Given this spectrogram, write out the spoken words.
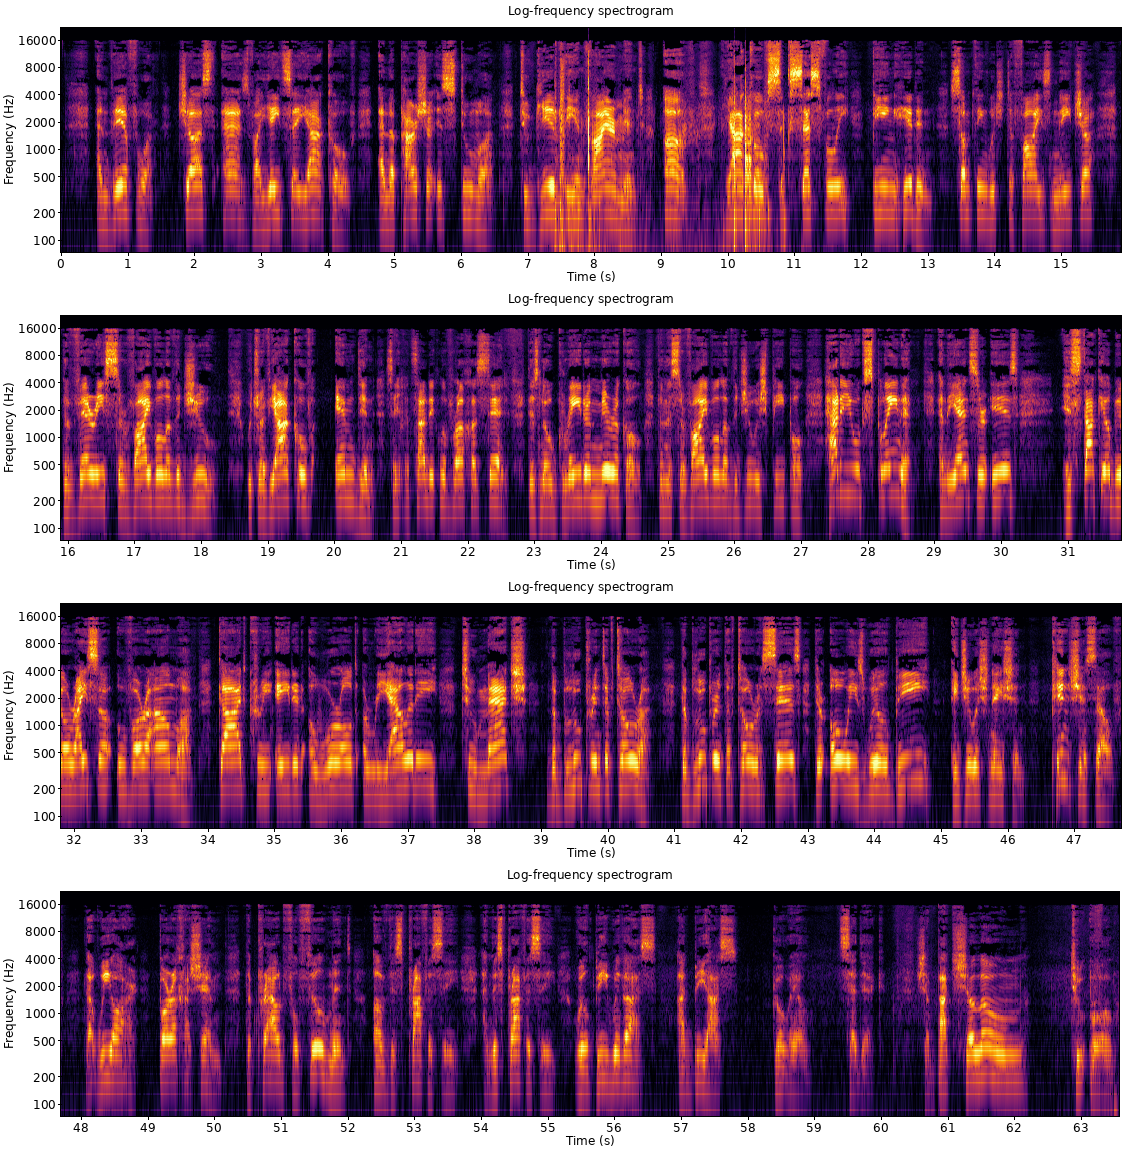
And therefore, just as Vayetze Yaakov and the Parsha is Stuma to give the environment of Yaakov successfully being hidden, something which defies nature, the very survival of the Jew, which Rav Yaakov Emden, Seichet Levracha said, there's no greater miracle than the survival of the Jewish people. How do you explain it? And the answer is, Histakel bioraisa uvara alma. God created a world, a reality to match the blueprint of Torah. The blueprint of Torah says there always will be a Jewish nation. Pinch yourself that we are Baruch Hashem, the proud fulfillment of this prophecy, and this prophecy will be with us ad bias goel tzedek. Shabbat shalom to all.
